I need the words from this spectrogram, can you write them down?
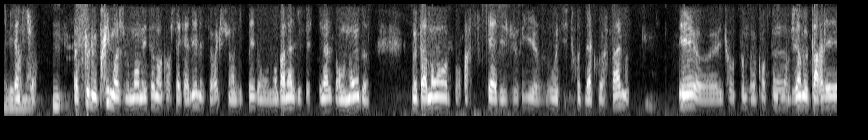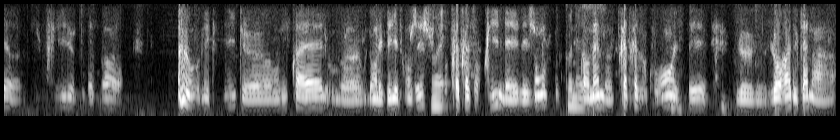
évidemment. Bien sûr. Mm. Parce que le prix, moi je m'en étonne encore chaque année, mais c'est vrai que je suis invité dans, dans pas mal de festivals dans le monde notamment pour participer à des jurys euh, au titre de la Palm. Et, euh, et quand, on, quand, on, vient me parler euh, du prix, soit au Mexique, en Israël ou, ou, dans les pays étrangers, je suis ouais. très très surpris, mais les gens Connaissent. sont quand même très très au courant et c'est le, l'aura de Cannes a,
